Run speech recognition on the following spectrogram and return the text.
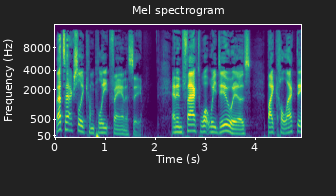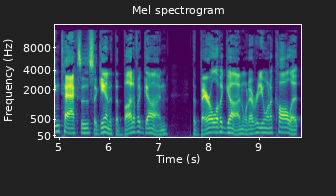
That's actually complete fantasy. And in fact, what we do is by collecting taxes, again, at the butt of a gun, the barrel of a gun, whatever you want to call it,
